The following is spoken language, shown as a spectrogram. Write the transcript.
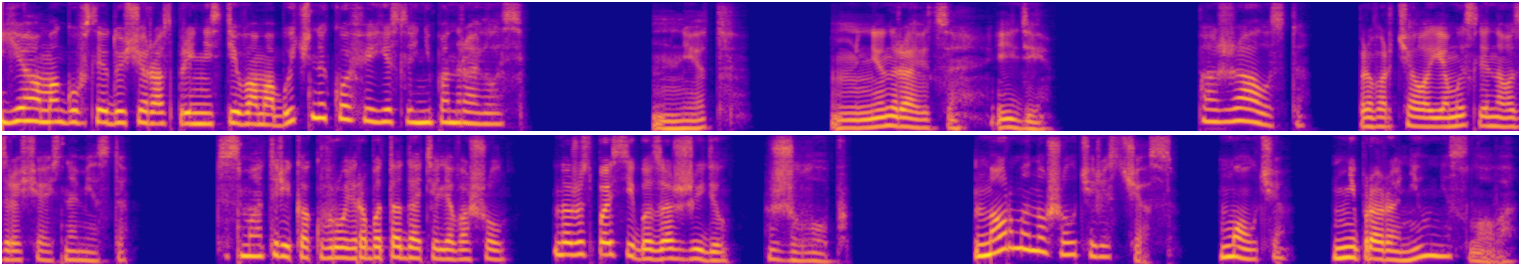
«Я могу в следующий раз принести вам обычный кофе, если не понравилось». «Нет, мне нравится, иди». «Пожалуйста», проворчала я мысленно, возвращаясь на место. Ты смотри, как в роль работодателя вошел. Даже спасибо зажидел. Жлоб. Норман ушел через час. Молча. Не проронил ни слова.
